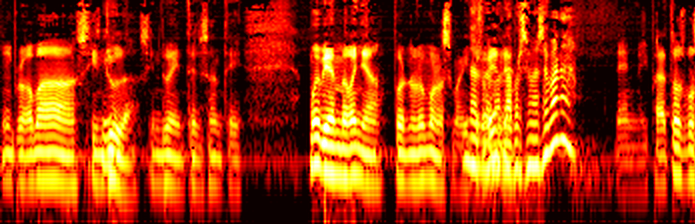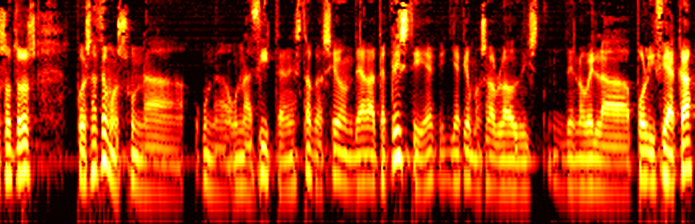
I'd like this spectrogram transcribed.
Un programa sin Sí. duda, sin duda interesante. Muy bien, Begoña, pues nos vemos la semana Nos vemos la próxima semana. Venga, y para todos vosotros, pues hacemos una, una, una cita en esta ocasión de Agatha Christie, ya que, ya que hemos hablado de novela policíaca,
